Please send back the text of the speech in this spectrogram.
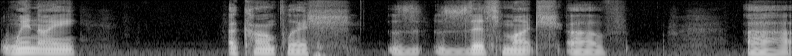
when I accomplish th- this much of uh,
